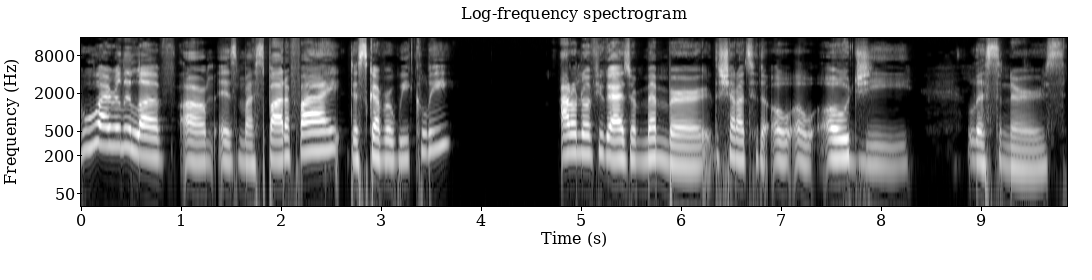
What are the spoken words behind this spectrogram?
Who I really love um is my Spotify Discover Weekly. I don't know if you guys remember. Shout out to the OOOG listeners,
